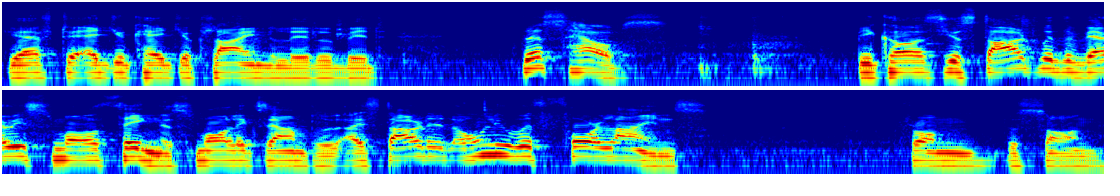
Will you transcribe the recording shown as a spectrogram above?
you have to educate your client a little bit, this helps because you start with a very small thing, a small example. I started only with four lines from the song.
